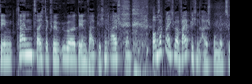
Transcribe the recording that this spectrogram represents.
den kleinen Zeichentrickfilm über den weiblichen Eisprung. Warum sagt man eigentlich immer weiblichen Eisprung dazu?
